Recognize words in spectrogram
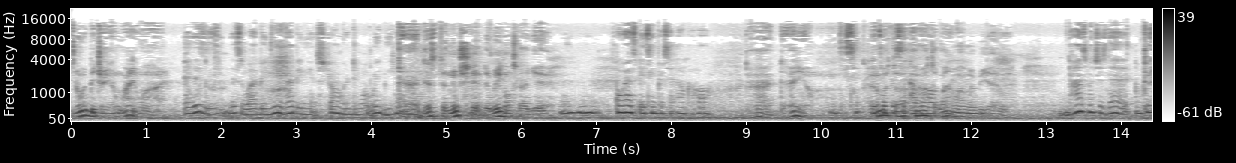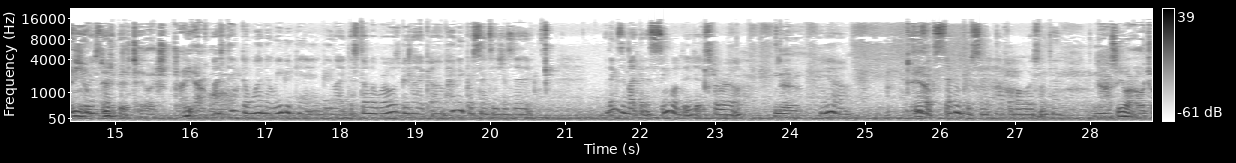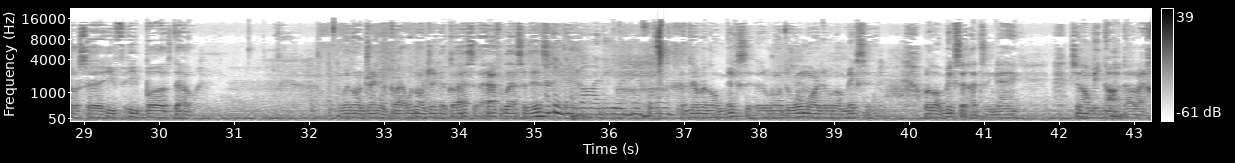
And we be drinking white wine. And this is this is why I be needing. I be getting stronger than what we be God, having. this the new shit that we gonna start getting. hmm Oh, it has 18% alcohol. God damn. 18% How much, the, how much the white wine we be having? Not as much as that. I'm pretty sure it's this like. bitch taste like straight I think the one that we be getting be like the Stella Rose be like, um, how many percentage is that? I think it's in like in the single digits for real. Yeah. Yeah. It's like seven percent alcohol or something. Now, see what Ocho said. He he buzzed out. We're gonna drink a glass. We're gonna drink a glass, half a glass of this, I think this is all I need right here for and then we're gonna mix it. And we're gonna do one more, and then we're gonna mix it. We're gonna mix it, Hudson gang. She gonna be knocked out like.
